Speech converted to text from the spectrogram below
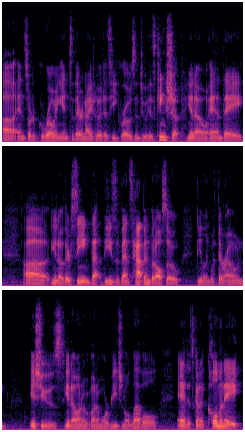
uh, and sort of growing into their knighthood as he grows into his kingship, you know, and they, uh, you know, they're seeing that these events happen, but also dealing with their own issues, you know, on a, on a more regional level, and it's going to culminate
